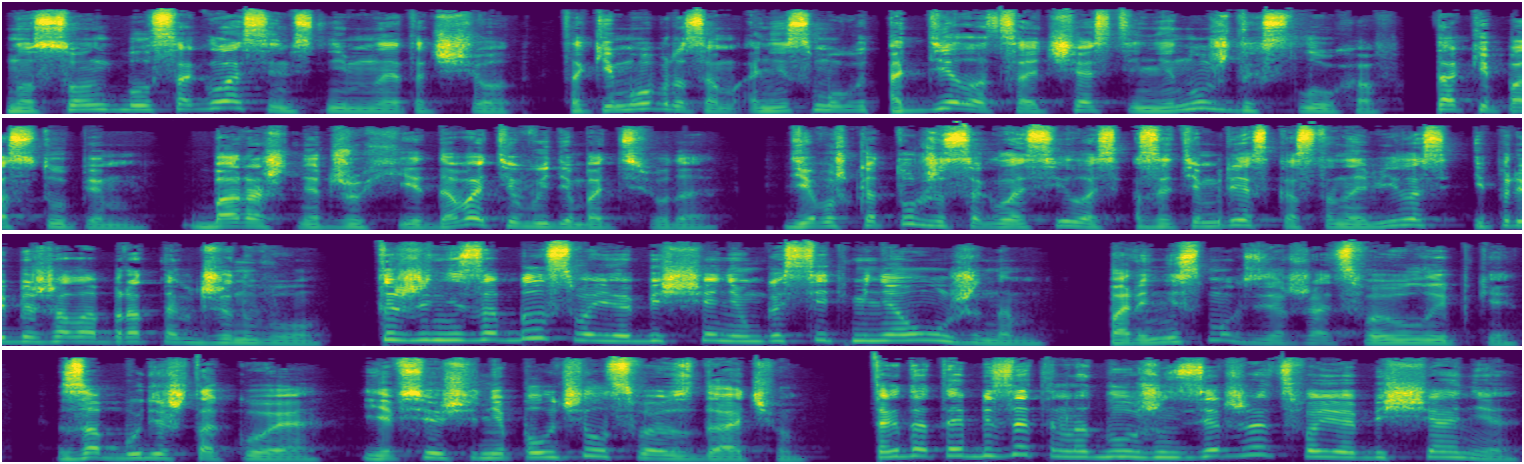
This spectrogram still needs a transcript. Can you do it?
Но Сонг был согласен с ним на этот счет. Таким образом, они смогут отделаться от части ненужных слухов. Так и поступим. Барышня Джухи, давайте выйдем отсюда. Девушка тут же согласилась, а затем резко остановилась и прибежала обратно к Джинву. «Ты же не забыл свое обещание угостить меня ужином?» Парень не смог сдержать свои улыбки. «Забудешь такое. Я все еще не получил свою сдачу». Тогда ты обязательно должен сдержать свое обещание.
